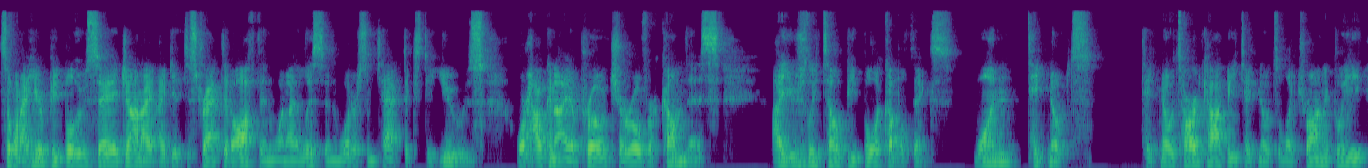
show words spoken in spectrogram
So, when I hear people who say, John, I, I get distracted often when I listen, what are some tactics to use? Or how can I approach or overcome this? I usually tell people a couple things. One, take notes. Take notes hard copy, take notes electronically.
